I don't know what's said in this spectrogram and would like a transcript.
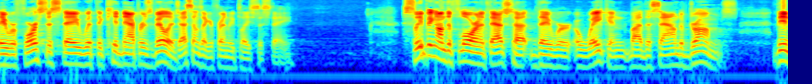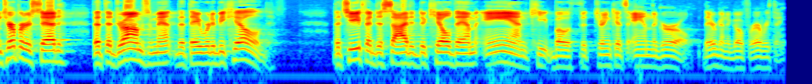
They were forced to stay with the kidnapper's village. That sounds like a friendly place to stay. Sleeping on the floor in a thatched hut, they were awakened by the sound of drums. The interpreter said that the drums meant that they were to be killed. The chief had decided to kill them and keep both the trinkets and the girl. They were going to go for everything.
